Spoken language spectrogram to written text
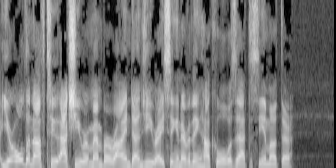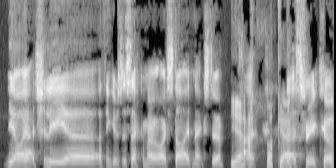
you're old enough to actually remember Ryan Dungey racing and everything. How cool was that to see him out there? Yeah, I actually, uh, I think it was the second moto I started next to him. Yeah, so okay, that's pretty cool.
